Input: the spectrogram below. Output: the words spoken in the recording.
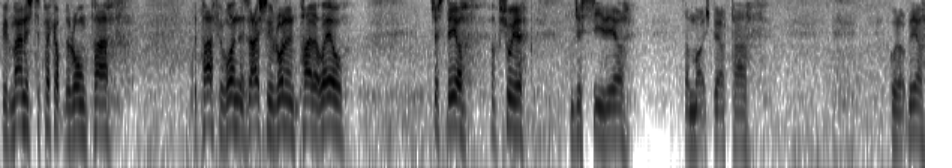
we've managed to pick up the wrong path the path we want is actually running parallel. Just there I'll show you. You just see there. It's a much better path. Going up there.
